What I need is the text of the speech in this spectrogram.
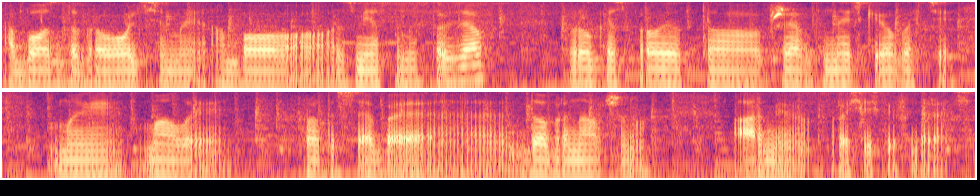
або з добровольцями, або з місними, хто взяв в руки зброю, то вже в Донецькій області ми мали проти себе добре навчену армію Російської Федерації.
